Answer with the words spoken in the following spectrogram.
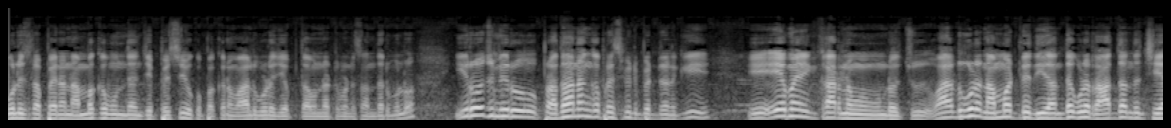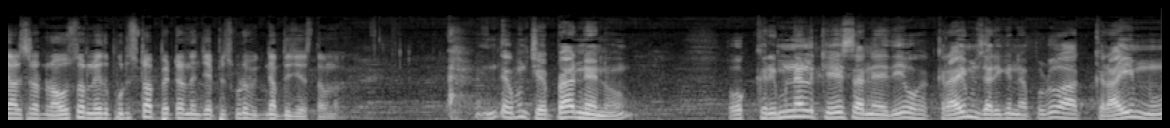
పోలీసుల పైన నమ్మకం ఉందని చెప్పేసి ఒక పక్కన వాళ్ళు కూడా చెప్తా ఉన్నటువంటి సందర్భంలో. ఈరోజు మీరు ప్రధానంగా ప్రెస్ మీట్ పెట్టడానికి ఏమైనా కారణం ఉండొచ్చు? వాళ్ళు కూడా నమ్మట్లేదు. ఇదంతా కూడా రాద్దాంతం చేయాల్సినటువంటి అవసరం లేదు. పులి స్టాప్ పెట్టండి అని చెప్పేసి కూడా విజ్ఞప్తి చేస్తా ఉన్నారు. ఇంతకుముందు చెప్పాను నేను ఒక క్రిమినల్ కేసు అనేది ఒక క్రైమ్ జరిగినప్పుడు ఆ క్రైము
